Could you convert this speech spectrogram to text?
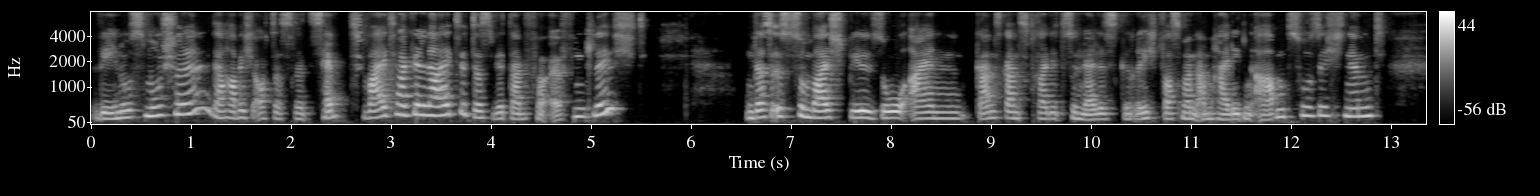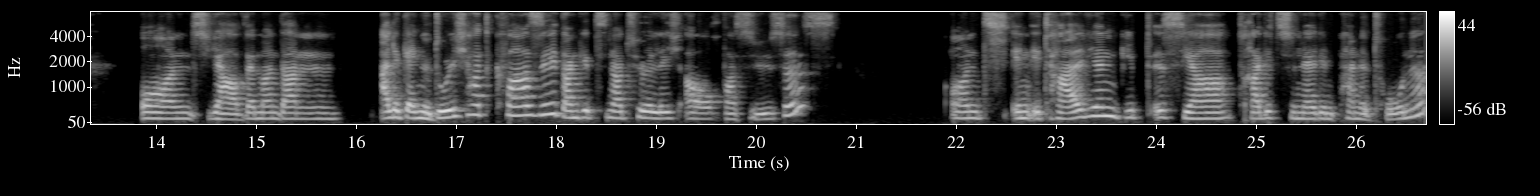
Venusmuscheln. Da habe ich auch das Rezept weitergeleitet. Das wird dann veröffentlicht. Und das ist zum Beispiel so ein ganz, ganz traditionelles Gericht, was man am Heiligen Abend zu sich nimmt. Und ja, wenn man dann alle Gänge durch hat quasi, dann gibt's natürlich auch was Süßes. Und in Italien gibt es ja traditionell den Panettone.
